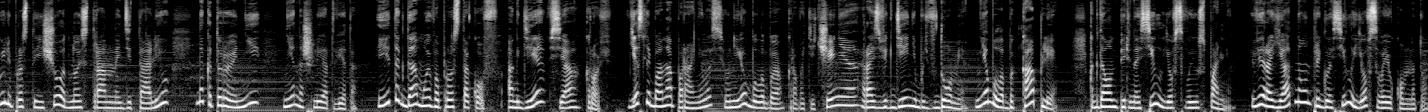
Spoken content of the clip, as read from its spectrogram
были просто еще одной странной деталью, на которую они не нашли ответа. И тогда мой вопрос таков, а где вся кровь? Если бы она поранилась, у нее было бы кровотечение, разве где-нибудь в доме не было бы капли, когда он переносил ее в свою спальню? Вероятно, он пригласил ее в свою комнату.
